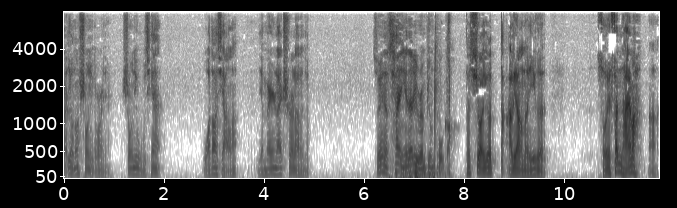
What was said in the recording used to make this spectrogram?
的，又能收你多少钱？收你五千，我倒想了，也没人来吃来了就。所以呢，餐饮业的利润并不高，它需要一个大量的一个所谓翻台嘛，啊，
